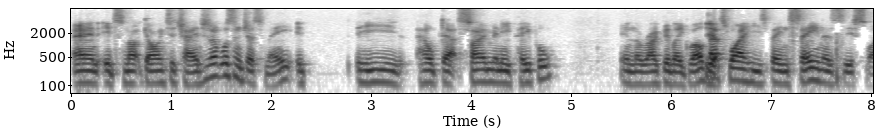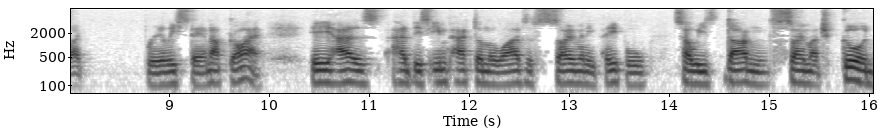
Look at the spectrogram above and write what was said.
and it's not going to change. And it wasn't just me; it, he helped out so many people in the rugby league world. Yep. That's why he's been seen as this like really stand up guy. He has had this impact on the lives of so many people. So he's done so much good.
